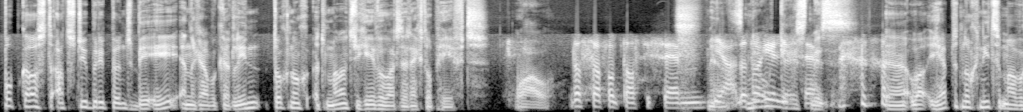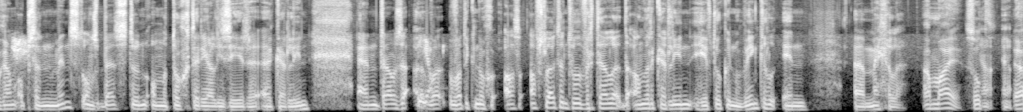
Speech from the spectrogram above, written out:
Podcast.stubri.be En dan gaan we Carlien toch nog het mannetje geven waar ze recht op heeft. Wauw. Dat zou fantastisch zijn. Ja, dat zou heel lief zijn. Eh, wel, je hebt het nog niet, maar we gaan op zijn minst ons best doen om het toch te realiseren, eh Carlien. En trouwens, eh, Ja. wat, wat ik nog als afsluitend wil vertellen, de andere Carlien heeft ook een winkel in eh, Mechelen. Amai, zot. Ja, ja, Ja,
